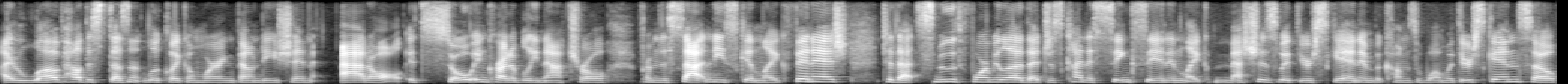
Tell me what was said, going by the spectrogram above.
I love how this doesn't look like I'm wearing foundation at all. It's so incredibly natural from the satiny skin like finish to that smooth formula that just kind of sinks in and like meshes with your skin and becomes one with your skin. So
